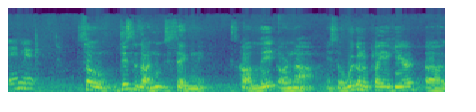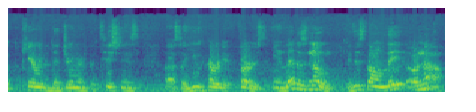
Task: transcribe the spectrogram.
Amen. So this is our new segment. It's called Lit or Nah. And so we're gonna play it here. Uh, Carry the Dreamer petitions. Uh, so you heard it first, and let us know is this song lit or not?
